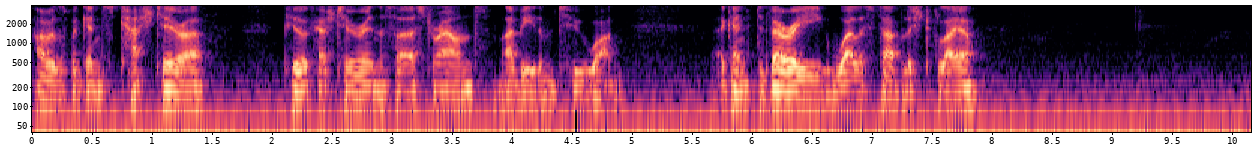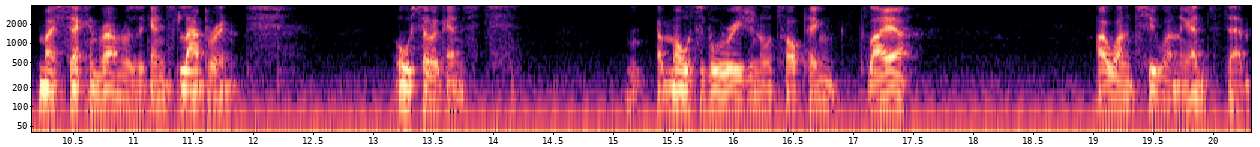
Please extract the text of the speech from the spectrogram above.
I was up against Kashtira, pure Kashtira in the first round. I beat them 2 1 against a very well established player. My second round was against Labyrinth, also against a multiple regional topping player. I won 2 1 against them.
